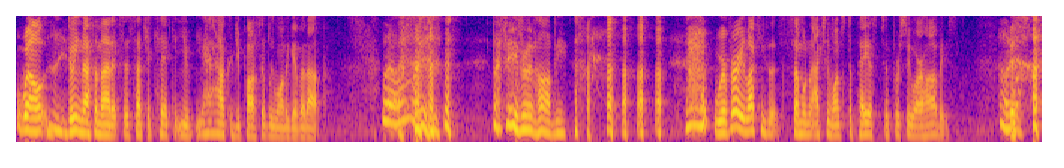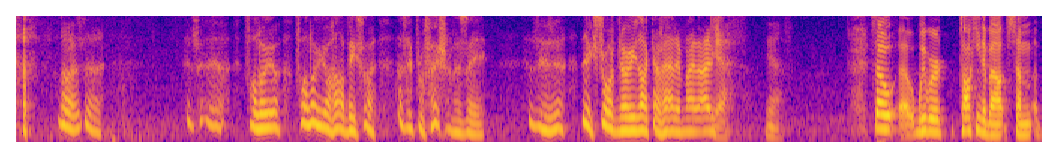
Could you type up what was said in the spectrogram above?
Well, doing mathematics is such a kick. You, you, how could you possibly want to give it up? Well, my favorite hobby. We're very lucky that someone actually wants to pay us to pursue our hobbies. Oh, yes. no, it's, uh, it's uh, follow your follow your hobbies for, as a profession, as a the, the extraordinary luck I've had in my life. Yes, yes. So uh, we were talking about some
